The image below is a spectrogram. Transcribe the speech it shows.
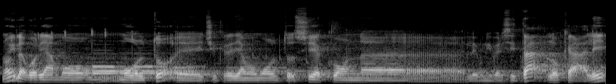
Noi lavoriamo molto e ci crediamo molto sia con eh, le università locali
